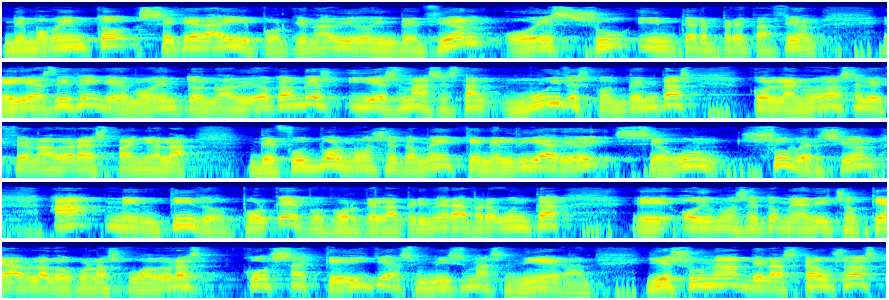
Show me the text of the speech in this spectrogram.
de momento se queda ahí porque no ha habido intención o es su interpretación. Ellas dicen que de momento no ha habido cambios y es más, están muy descontentas con la nueva seleccionadora española de fútbol, Monse Tomé, que en el día de hoy, según su versión, ha mentido. ¿Por qué? Pues porque la primera pregunta, eh, hoy Monse Tomé ha dicho que ha hablado con las jugadoras, cosa que ellas mismas niegan. Y es una de las causas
